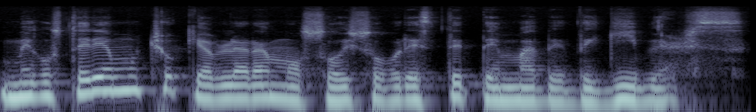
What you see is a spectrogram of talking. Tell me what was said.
Me gustaría mucho que habláramos hoy sobre este tema de The Givers.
